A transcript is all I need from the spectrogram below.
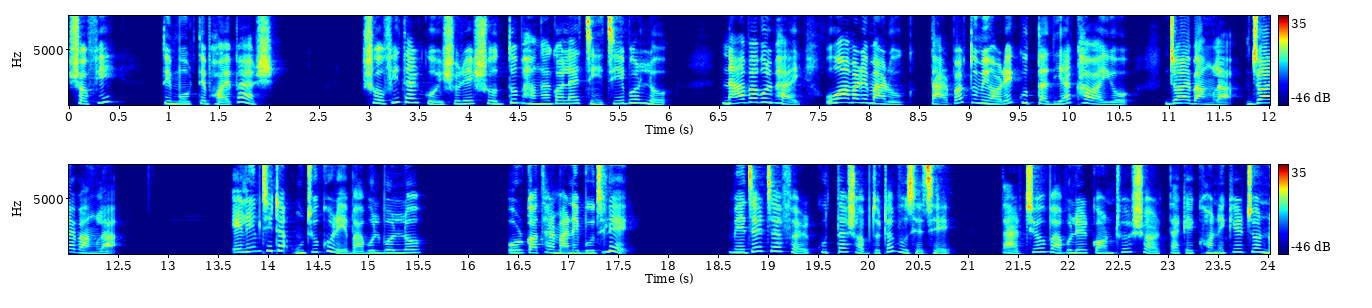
শফি তুই মরতে ভয় পাস? শফি তার কৈশোরের সদ্য ভাঙা গলায় চেঁচিয়ে বলল, না বাবুল ভাই, ও আমারে মারুক, তারপর তুমি অরে কুত্তা দিয়া খাওয়াইও। জয় বাংলা জয় বাংলা। এলএমজিটা উঁচু করে বাবুল বলল, ওর কথার মানে বুঝলে? মেজর জাফর কুত্তা শব্দটা বুঝেছে। তার চেয়েও বাবুলের কণ্ঠস্বর তাকে ক্ষণেকের জন্য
